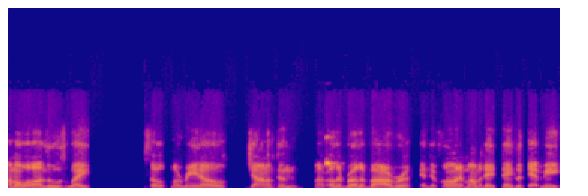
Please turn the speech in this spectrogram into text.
I'm gonna uh, lose weight. So Marino, Jonathan, my other brother Barbara, and Devon and Mama, they they looked at me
